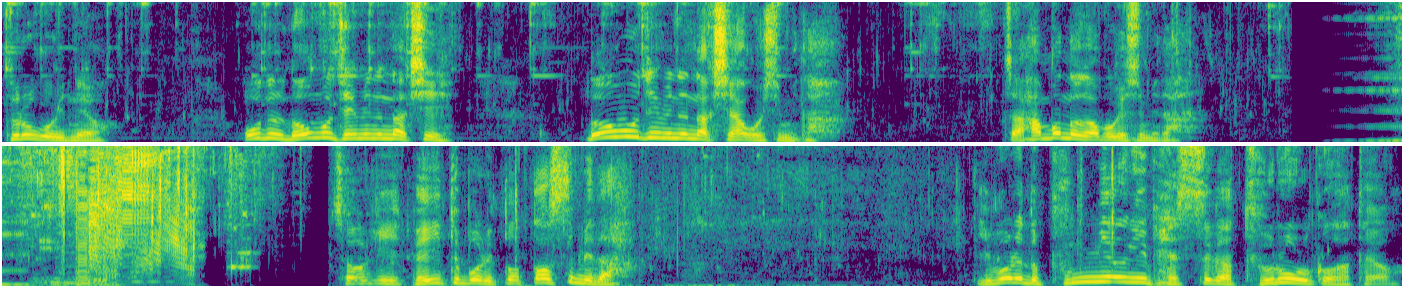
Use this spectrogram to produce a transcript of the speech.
들어오고 있네요. 오늘 너무 재밌는 낚시, 너무 재밌는 낚시 하고 있습니다. 자, 한 번 더 가보겠습니다. 저기 베이트볼이 또 떴습니다. 이번에도 분명히 베스가 들어올 것 같아요.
